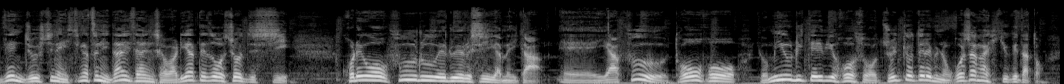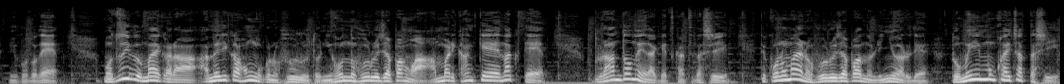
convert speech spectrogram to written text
2017年7月に第三者割当増資を実施、これを Hulu LLC アメリカ、えー、Yahoo、東宝、読売テレビ放送、中京テレビの5社が引き受けたということで、もう随分前からアメリカ本国の Hulu と日本の Hulu Japan はあんまり関係なくて、ブランド名だけ使ってたし、で、この前の Hulu Japan のリニューアルでドメインも変えちゃったし、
